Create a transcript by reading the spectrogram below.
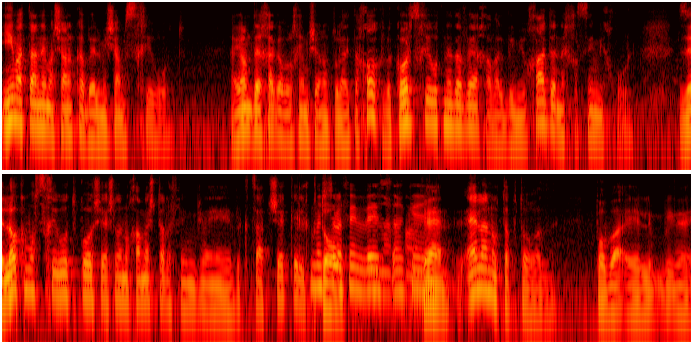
אם אתה למשל מקבל משם שכירות, היום דרך אגב הולכים לשנות אולי את החוק, וכל שכירות נדווח, אבל במיוחד הנכסים מחו"ל. זה לא כמו שכירות פה שיש לנו 5,000 אה, וקצת שקל פטור. 5,010, נכון. כן. כן, אין לנו את הפטור הזה. פה, ב- אה, ב-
